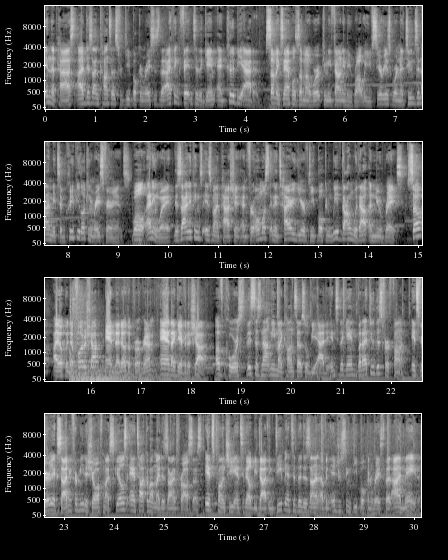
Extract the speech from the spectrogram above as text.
In the past, I've designed concepts for Deepwoken races that I think fit into the game and could be added. Some examples of my work can be found in the Rotweave series where Natoons and I made some creepy looking race variants. Well, anyway, designing things is my passion and for almost an entire year of Deepwoken we've gone without a new race. So, I opened up Photoshop and that other program, and I gave it a shot. Of course, this does not mean my concepts will be added into the game, but I do this for fun. It's very exciting for me to show off my skills and talk about my design process. It's Punchee and today I'll be diving deep into the design of an interesting Deepwoken race that I made made.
